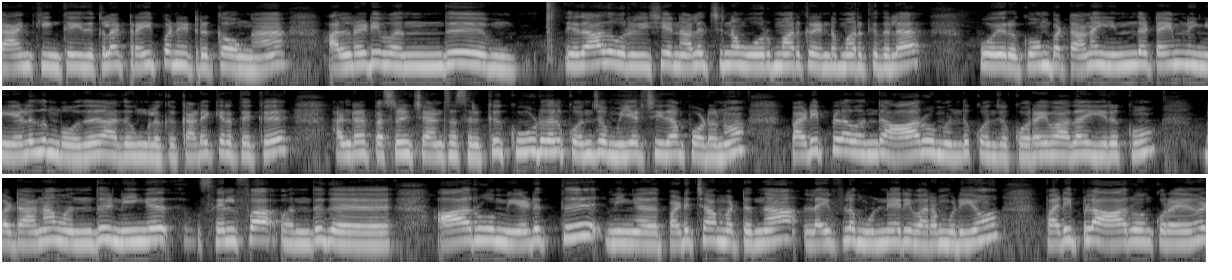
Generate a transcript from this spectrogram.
பேங்கிங்க்கு இதுக்கெல்லாம் ட்ரை பண்ணிகிட்ருக்கவங்க ஆல்ரெடி வந்து ஏதாவது ஒரு விஷயம்னால சின்ன ஒரு மார்க் ரெண்டு மார்க் இதில் போயிருக்கும். பட் ஆனால் இந்த டைம் நீங்கள் எழுதும்போது அது உங்களுக்கு கிடைக்கிறதுக்கு ஹண்ட்ரட் பர்சன்டேஜ் சான்சஸ் இருக்குது கூடுதல் கொஞ்சம் முயற்சி தான் போடணும். படிப்பில் வந்து ஆர்வம் வந்து கொஞ்சம் குறைவாக தான் இருக்கும். பட் ஆனால் வந்து நீங்கள் செல்ஃபாக வந்து ஆர்வம் எடுத்து நீங்கள் அதை படித்தா மட்டும்தான் லைஃப்பில் முன்னேறி வர முடியும். படிப்பில் ஆர்வம் குறையும்.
